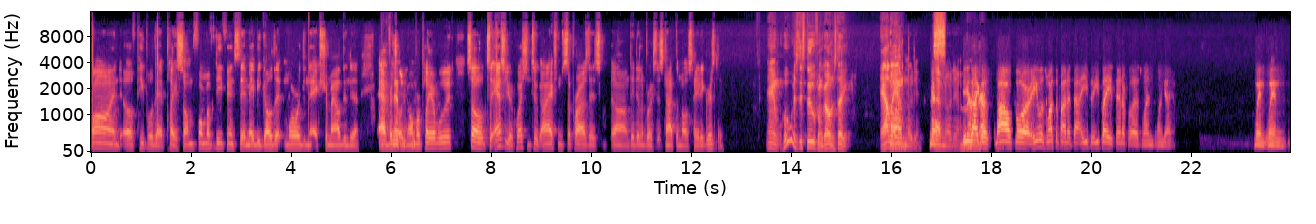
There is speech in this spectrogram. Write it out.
fond of people that play some form of defense that maybe go that more than the extra mile than the average or normal player would. So to answer your question too, I actually am surprised that um, that Dillon Brooks is not the most hated Grizzly. and who is this dude from Golden State? I have no idea. I have no idea. He's Remember like a small forward. He was once upon a time. He he played center for us one one game. When when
